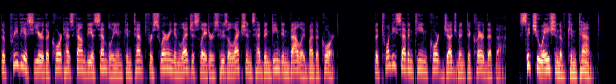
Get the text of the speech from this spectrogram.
The previous year the court has found the Assembly in contempt for swearing in legislators whose elections had been deemed invalid by the court. The 2017 court judgment declared that the «situation of contempt»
